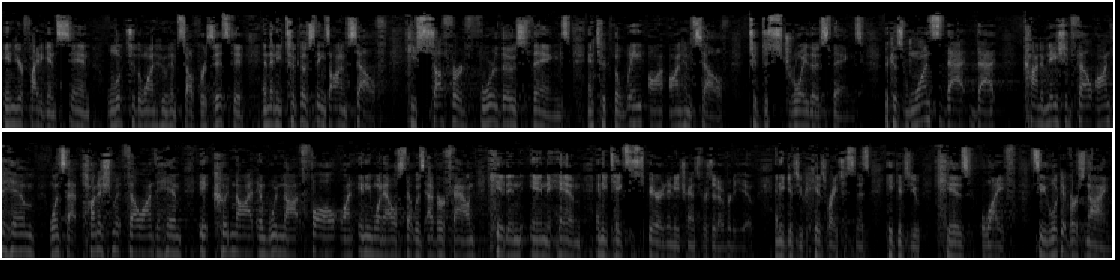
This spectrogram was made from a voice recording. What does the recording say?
in your fight against sin. Look to the one who himself resisted, and then he took those things on himself. He suffered for those things and took the weight on, on himself to destroy those things. Because once that, that condemnation fell onto him, once that punishment fell onto him, it could not and would not fall on anyone else that was ever found hidden in him. And he takes his spirit and he transfers it over to you. And he gives you his righteousness. He gives you his life. See, look at verse 9.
